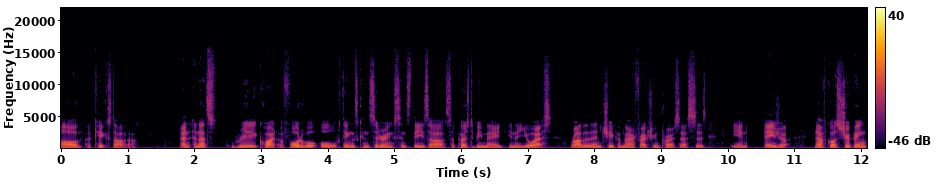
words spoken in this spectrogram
of a Kickstarter. And, and that's really quite affordable, all things considering, since these are supposed to be made in the US rather than cheaper manufacturing processes in Asia. Now, of course, shipping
